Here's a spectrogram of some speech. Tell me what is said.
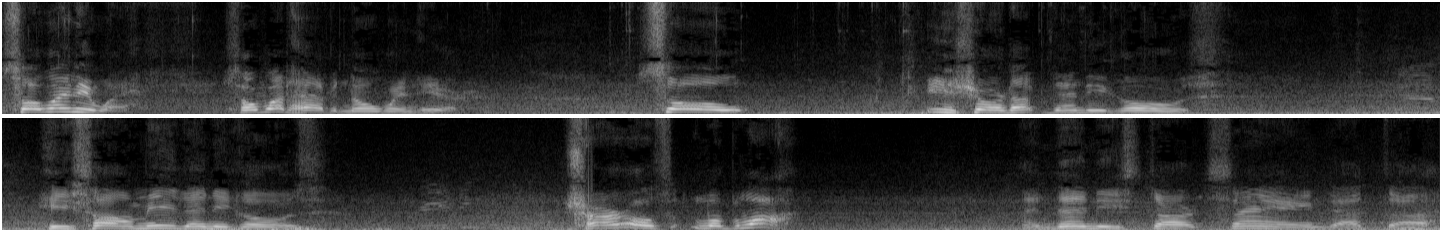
So anyway, so what happened? No wind here. So he showed up, then he goes, he saw me, then he goes, Charles LeBlanc. And then he starts saying that uh,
